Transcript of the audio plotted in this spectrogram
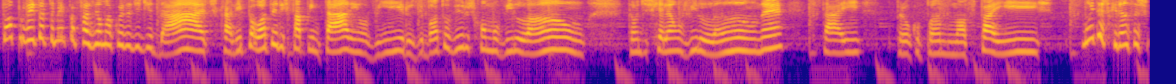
Então aproveita também para fazer uma coisa de didática ali, bota eles para pintarem o vírus e bota o vírus como vilão. Então diz que ele é um vilão, né? Que está aí preocupando o nosso país. Muitas crianças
